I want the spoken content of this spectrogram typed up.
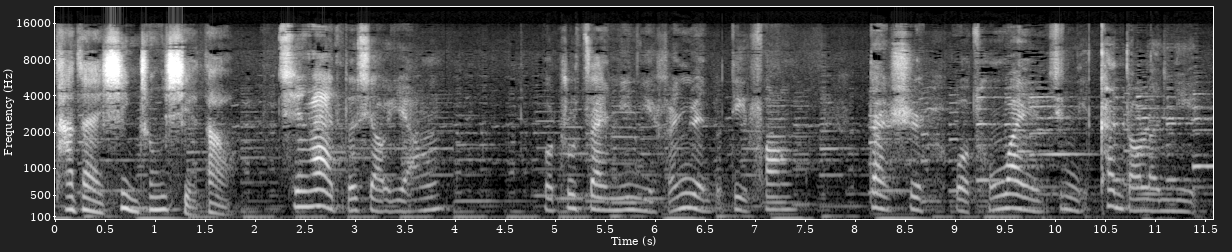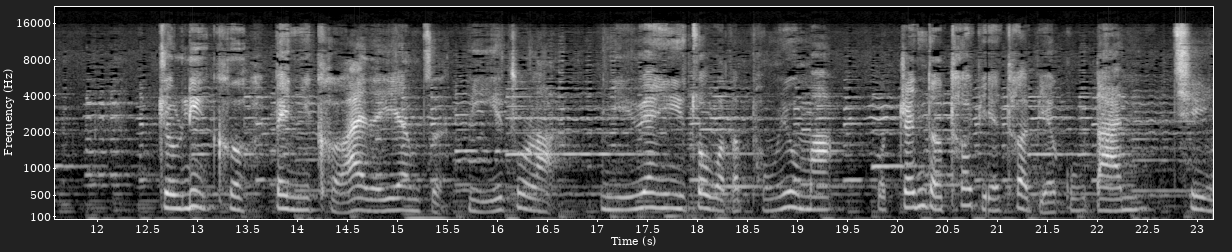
他在信中写道：“亲爱的小羊。”我住在离你很远的地方，但是我从望远镜里看到了你，就立刻被你可爱的样子迷住了。你愿意做我的朋友吗？我真的特别特别孤单，请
